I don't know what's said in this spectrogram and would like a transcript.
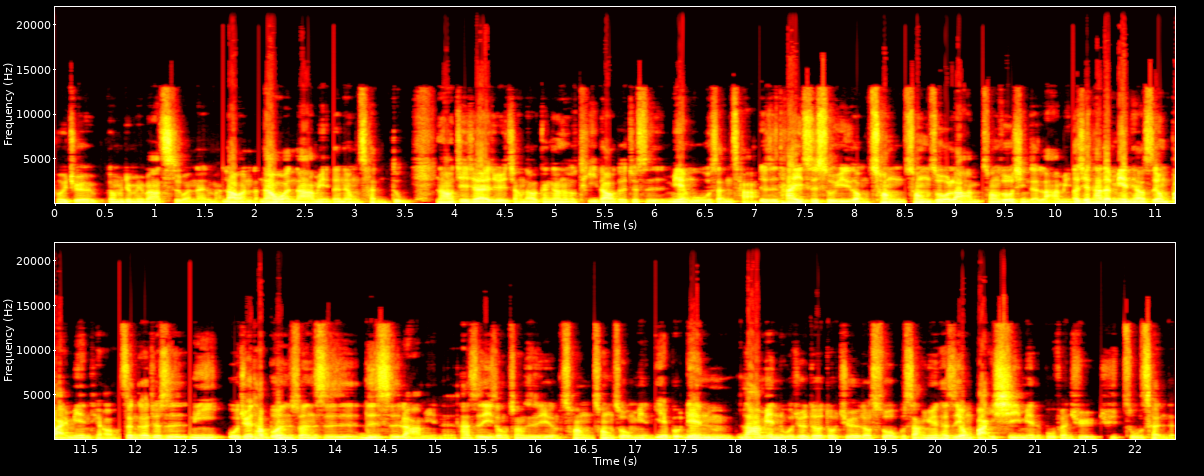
会觉得根本就没办法吃完那碗那碗那碗拉面的那种程度。然后接下来就是讲到刚刚有提到的，就是面屋山茶，就是它也是属于一种创创作拉创作型的拉面，而且它的面条是用白面条，整个就是你，我觉得它不能算是日式拉面的，它是一种算是一种创创作面，也不连拉面，我觉得都都觉得都说不上，因为它是用白细面的部分去去组成的。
